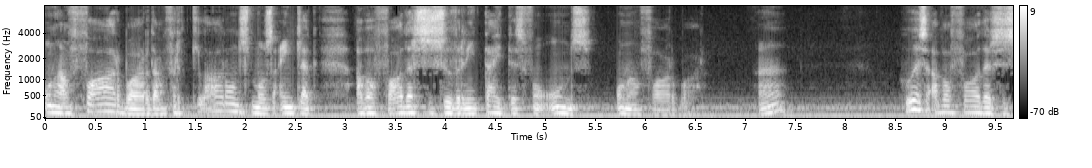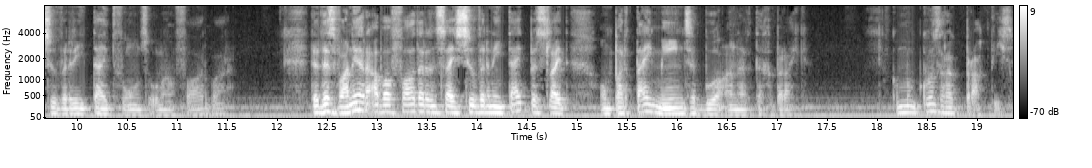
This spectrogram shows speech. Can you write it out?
onaanvaarbaar, dan verklaar ons mos eintlik Abba Vader se soewereiniteit is vir ons onaanvaarbaar. Hæ? Huh? Hoe is Abba Vader se soewereiniteit vir ons onaanvaarbaar? Dit is wanneer Abba Vader in sy soewereiniteit besluit om party mense bo ander te gebruik. Kom kom ons raak prakties.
